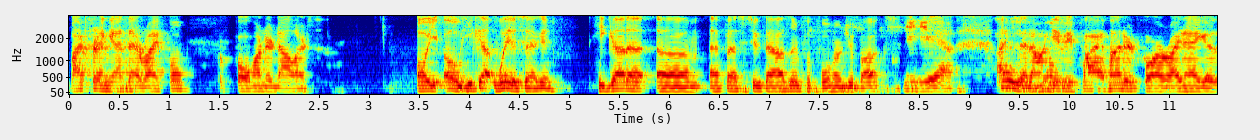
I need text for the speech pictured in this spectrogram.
My friend got that rifle for $400. Oh, oh, he got. Wait a second. He got a um, FS two thousand for four hundred bucks. Yeah. I said, I'm moly. give you 500 for it right now. He goes,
